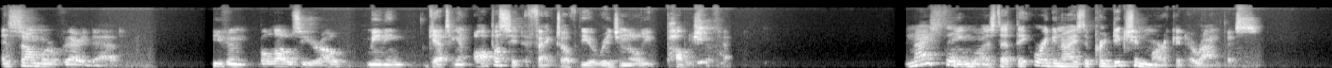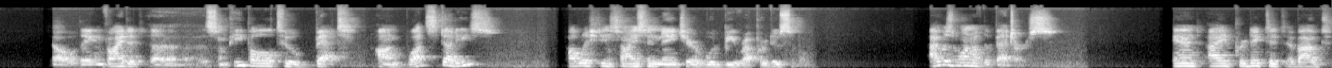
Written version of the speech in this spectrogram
and some were very bad, even below zero, meaning getting an opposite effect of the originally published effect. The nice thing was that they organized a prediction market around this. So they invited uh, some people to bet on what studies published in Science and Nature would be reproducible. I was one of the betters, and I predicted about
